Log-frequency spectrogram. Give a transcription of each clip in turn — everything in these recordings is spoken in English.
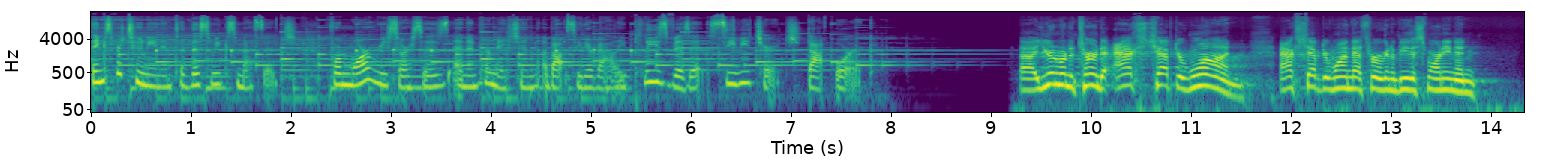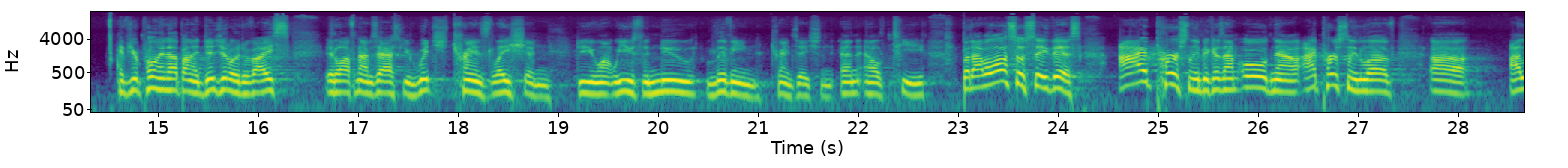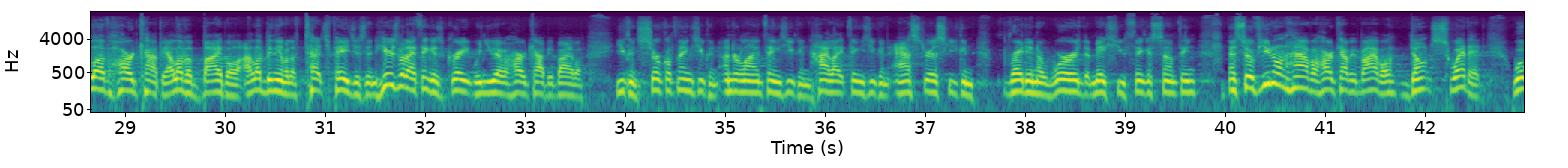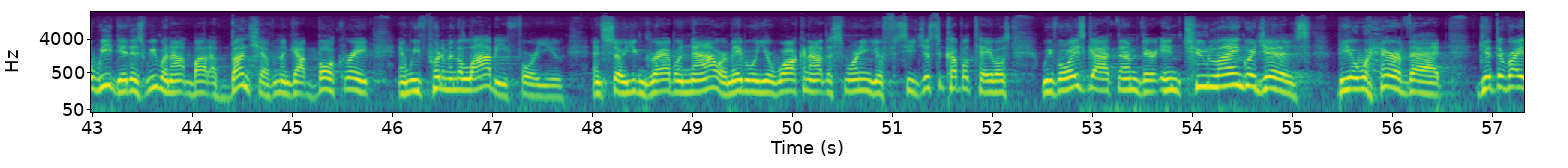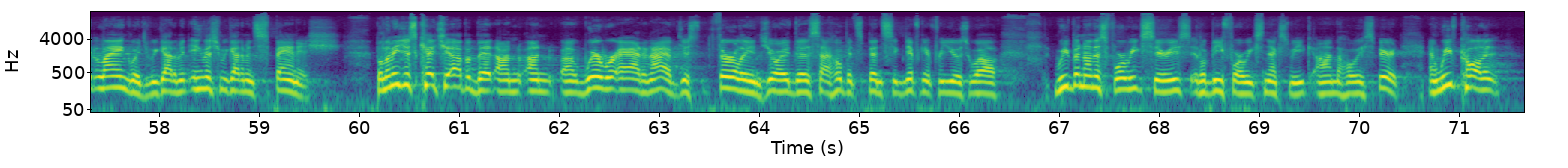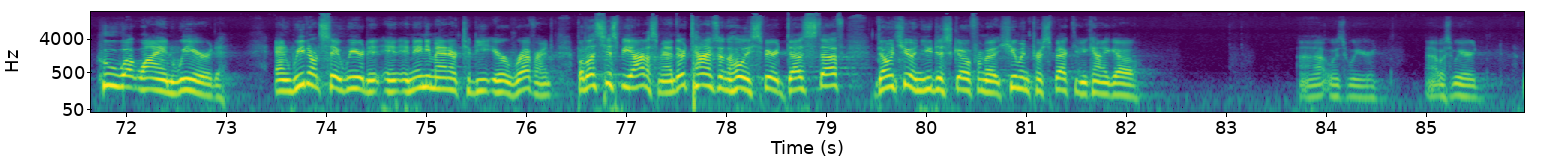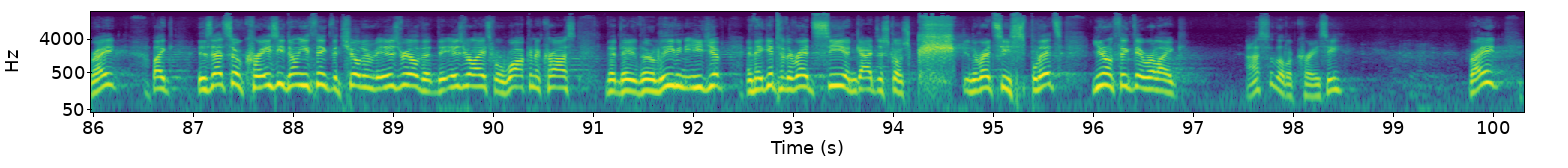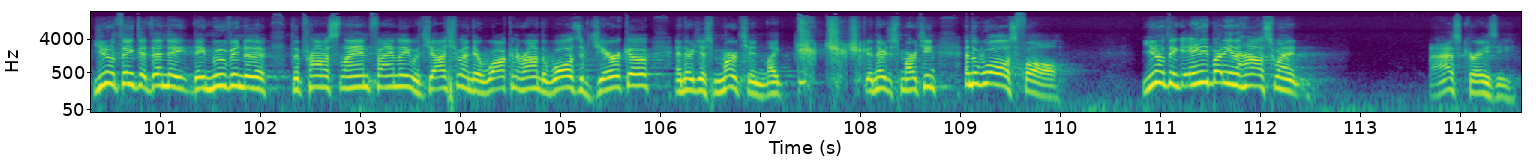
Thanks for tuning into this week's message. For more resources and information about Cedar Valley, please visit cvchurch.org. Uh, you're going to want to turn to Acts chapter 1. Acts chapter 1, that's where we're going to be this morning. And if you're pulling it up on a digital device, it'll oftentimes ask you, which translation do you want? We use the New Living Translation, NLT. But I will also say this I personally, because I'm old now, I personally love. Uh, I love hard copy. I love a Bible. I love being able to touch pages. And here's what I think is great when you have a hard copy Bible you can circle things, you can underline things, you can highlight things, you can asterisk, you can write in a word that makes you think of something. And so if you don't have a hard copy Bible, don't sweat it. What we did is we went out and bought a bunch of them and got bulk rate, and we've put them in the lobby for you. And so you can grab one now, or maybe when you're walking out this morning, you'll see just a couple tables. We've always got them, they're in two languages. Be aware of that. Get the right language. We got them in English and we got them in Spanish. But let me just catch you up a bit on, on where we're at. And I have just thoroughly enjoyed this. I hope it's been significant for you as well. We've been on this four week series. It'll be four weeks next week on the Holy Spirit. And we've called it Who, What, Why, and Weird. And we don't say weird in, in, in, any manner to be irreverent, but let's just be honest, man. There are times when the Holy Spirit does stuff, don't you? And you just go from a human perspective, you kind of go, uh, that was weird. That was weird right? Like, is that so crazy? Don't you think the children of Israel, that the Israelites were walking across, that they, they're leaving Egypt, and they get to the Red Sea, and God just goes, and the Red Sea splits? You don't think they were like, that's a little crazy, right? You don't think that then they, they move into the, the promised land finally with Joshua, and they're walking around the walls of Jericho, and they're just marching, like, and they're just marching, and the walls fall. You don't think anybody in the house went, that's crazy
